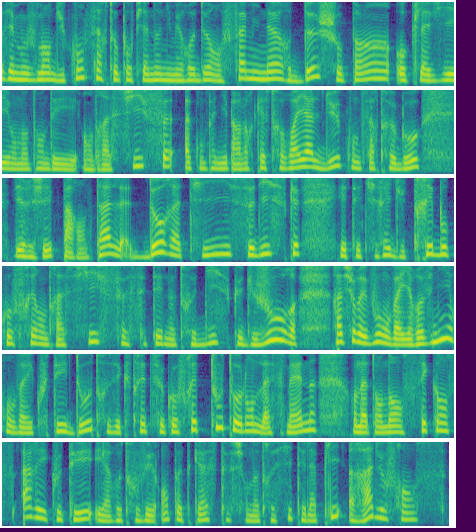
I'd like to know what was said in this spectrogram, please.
Troisième mouvement du concerto pour piano numéro 2 en fa mineur de Chopin. Au clavier, on entendait Andras Schiff, accompagné par l'Orchestre Royal du Concertgebouw, dirigé par Antal Dorati. Ce disque était tiré du très beau coffret Andras Schiff. C'était notre disque du jour. Rassurez-vous, on va y revenir. On va écouter d'autres extraits de ce coffret tout au long de la semaine. En attendant, séquence à réécouter et à retrouver en podcast sur notre site et l'appli Radio France.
